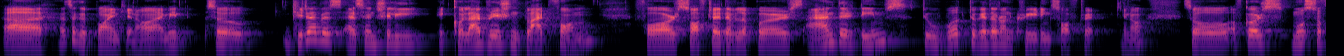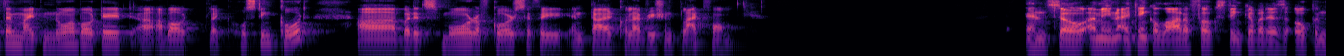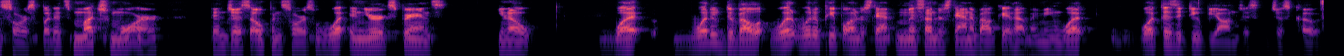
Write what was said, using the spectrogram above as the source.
Uh, that's a good point. You know, I mean, so GitHub is essentially a collaboration platform for software developers and their teams to work together on creating software. You know, so of course, most of them might know about it, uh, about like hosting code, uh, but it's more, of course, of a entire collaboration platform. And so, I mean, I think a lot of folks think of it as open source, but it's much more than just open source. What, in your experience, you know, what what do develop what what do people understand misunderstand about GitHub? I mean, what what does it do beyond just just code?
